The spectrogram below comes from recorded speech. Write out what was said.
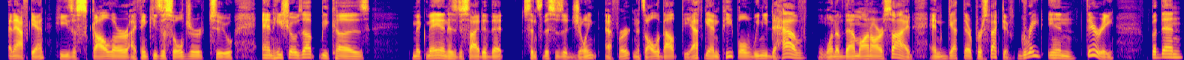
an Afghan. He's a scholar. I think he's a soldier too. And he shows up because McMahon has decided that since this is a joint effort and it's all about the Afghan people, we need to have one of them on our side and get their perspective. Great in theory, but then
